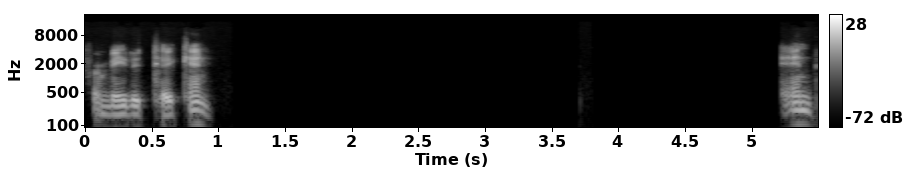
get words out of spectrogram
for me to take in. And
